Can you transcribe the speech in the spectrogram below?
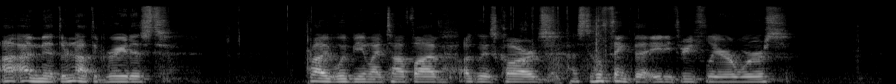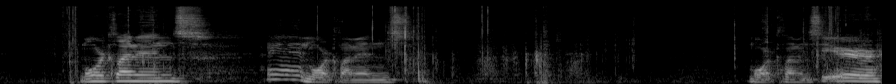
I, I admit they're not the greatest. Probably would be in my top five ugliest cards. I still think the 83 Fleer are worse. More Clemens. And more Clemens. More Clemens here.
